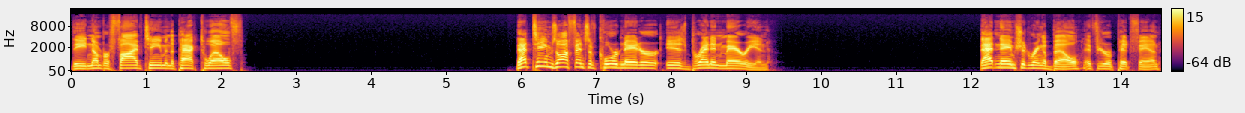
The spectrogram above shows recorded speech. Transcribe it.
the number five team in the Pac 12. That team's offensive coordinator is Brennan Marion. That name should ring a bell if you're a Pitt fan.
